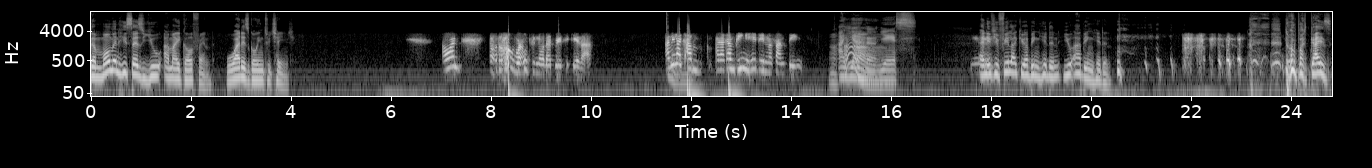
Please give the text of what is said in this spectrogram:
The moment he says you are my girlfriend, what is going to change? I want the whole world to know that we're together. I mean, like I'm like I'm being hidden or something. I uh-huh. hear her. Yes. Mm. And if you feel like you are being hidden, you are being hidden. no, but guys,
